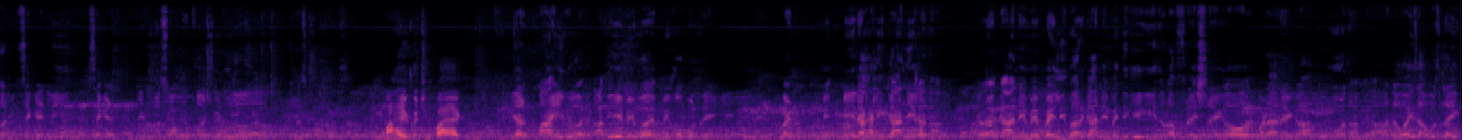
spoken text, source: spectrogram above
sorry secondly second video the song first video the Mahi को छुपाया क्यों? यार माही को अभी ये मेरे को मेरे को बोल रहे हैं। बट मेरा खाली गाने का था। क्योंकि गाने में पहली बार गाने में दिखेगी थोड़ा फ्रेश रहेगा और बड़ा रहेगा तो वो था मेरा। Otherwise I was like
